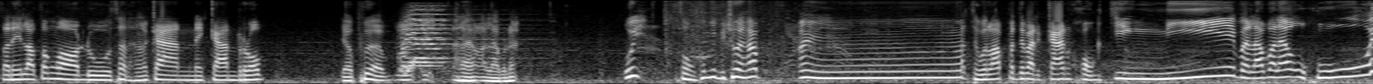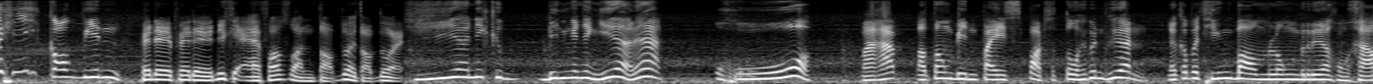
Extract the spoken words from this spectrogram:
ตอนนี้เราต้องรอดูสถานการณ์ในการรบ เดี๋ยวเพื่อว่าอะไรอะไรวะเนะอุ้ย ส่งเครื่องบินไปช่วยครับอืมถึงเวลาปฏิบัติการของจริงนี้มาแล้วมาแล้ว โอ้โห กองบิน เพเดเพเดนี่คือ Air Force One ตอบด้วยตอบด้วย เฮียนี่คือบินกันอย่างนี้เหรอเนี่ย โอ้โห มาครับ เราต้องบินไปสปอตสตูให้เพื่อนๆ แล้วก็ไปทิ้งบอมลงเรือของเขา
